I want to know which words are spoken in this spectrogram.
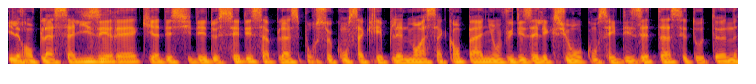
Il remplace Alice Ray qui a décidé de céder sa place pour se consacrer pleinement à sa campagne en vue des élections au Conseil des États cet automne.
